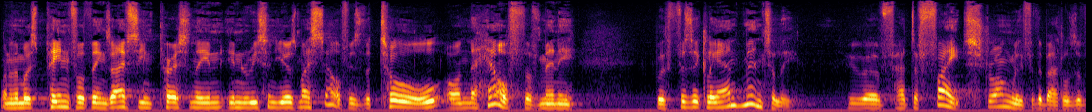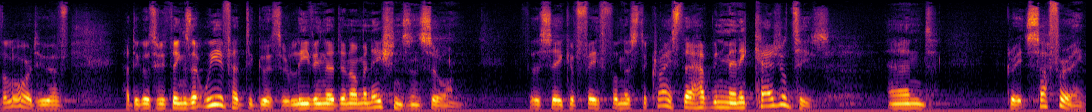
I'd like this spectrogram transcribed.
one of the most painful things I've seen personally in, in recent years myself is the toll on the health of many, both physically and mentally, who have had to fight strongly for the battles of the Lord, who have had to go through things that we have had to go through, leaving their denominations and so on, for the sake of faithfulness to Christ. There have been many casualties and great suffering.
